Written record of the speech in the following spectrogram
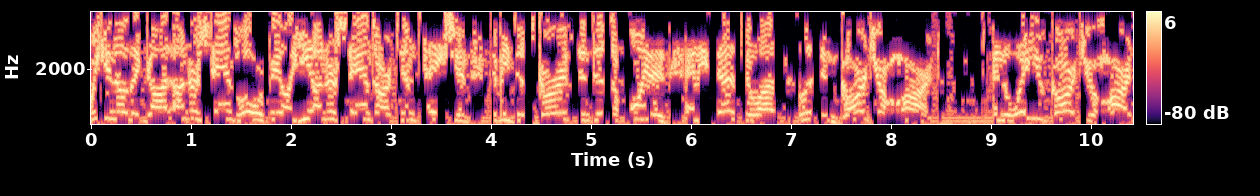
We can know that God understands what we're feeling. He understands our temptation to be discouraged and disappointed. And he says to us, listen, guard your heart. And the way you guard your heart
